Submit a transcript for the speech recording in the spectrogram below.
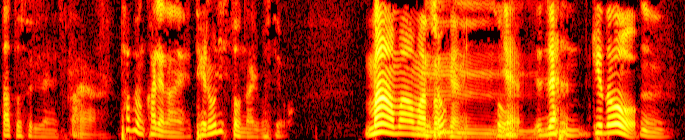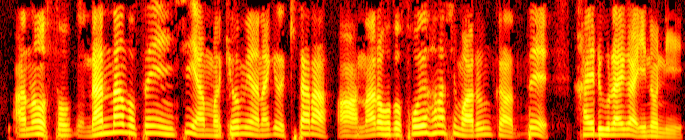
たとするじゃないですか。はい多分彼らね、テロリストになりますよ。まあまあまあ、でしょ？確かに。そういや、じゃあ、けど、うん。あの、そう、ランランドせえんし、あんま興味はないけど、来たら、ああ、なるほど、そういう話もあるんかって、帰るぐらいがいいのに、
